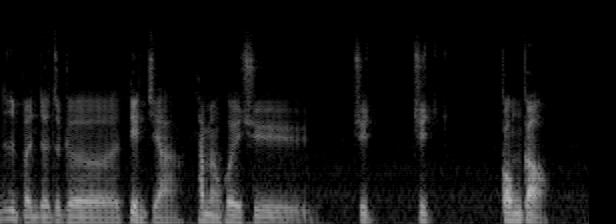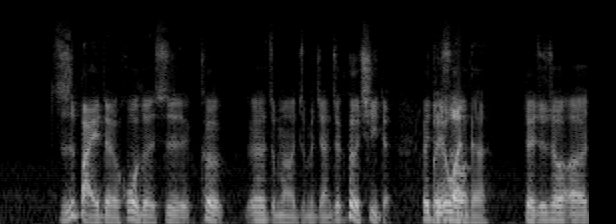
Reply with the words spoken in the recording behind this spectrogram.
日本的这个店家，他们会去去去公告，直白的或者是客呃怎么怎么讲就客气的，委婉的，对，就是说呃，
